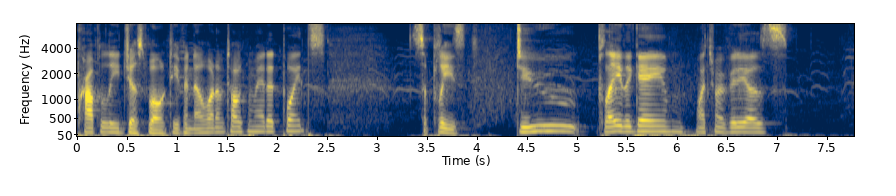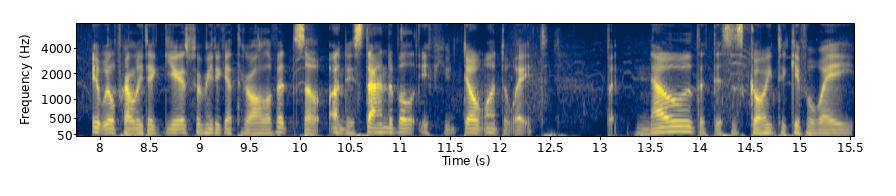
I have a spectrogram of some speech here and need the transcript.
probably just won't even know what I'm talking about at points. So please, do play the game, watch my videos. It will probably take years for me to get through all of it, so understandable if you don't want to wait. But know that this is going to give away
